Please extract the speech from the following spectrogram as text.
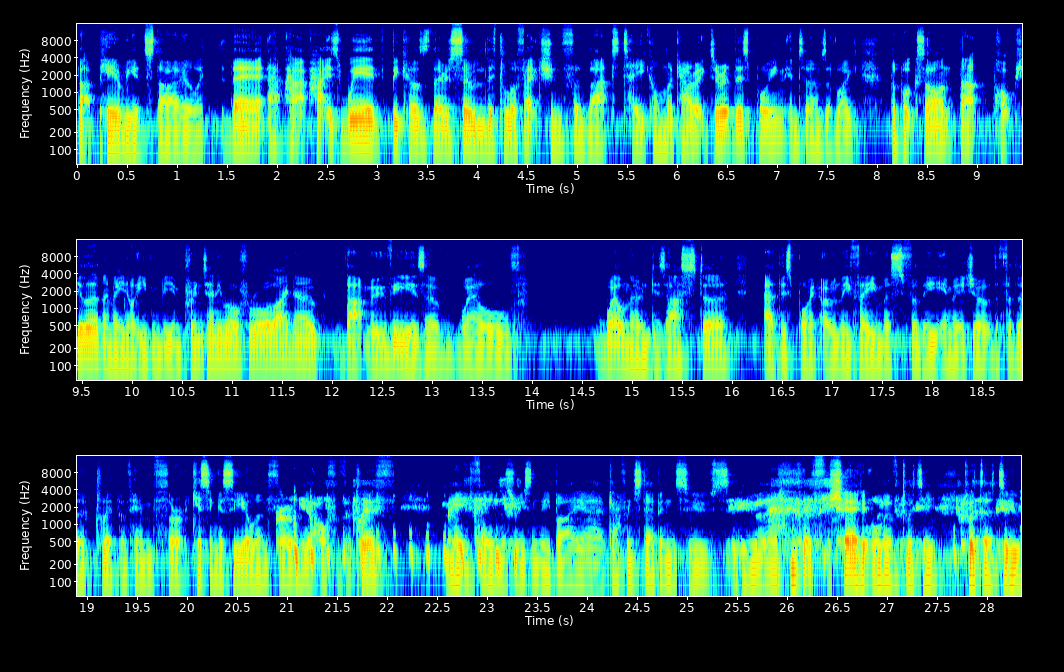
that period style. There ha- ha- it's weird because there is so little affection for that take on the character at this point in terms of like the books aren't that popular. They may not even be in print anymore for all I know. That movie is a well well-known disaster at this point only famous for the image of the, for the clip of him throw, kissing a seal and throwing it off of a cliff made famous recently by uh, Catherine Stebbins who's who uh, shared it all over Twitter Twitter to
